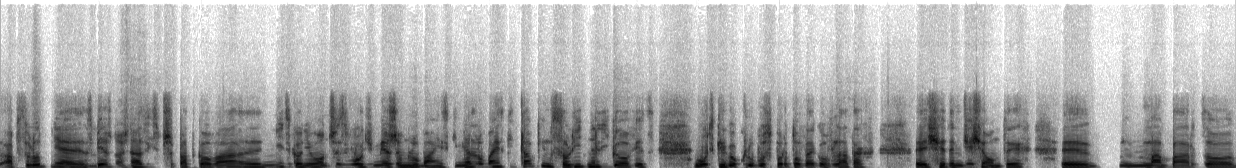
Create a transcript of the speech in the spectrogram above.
y, absolutnie zbieżność nazwisk przypadkowa, y, nic go nie łączy z Włodzimierzem Lubańskim. Jan Lubański całkiem solidny ligowiec łódzkiego klubu sportowego w latach 70. Ma bardzo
